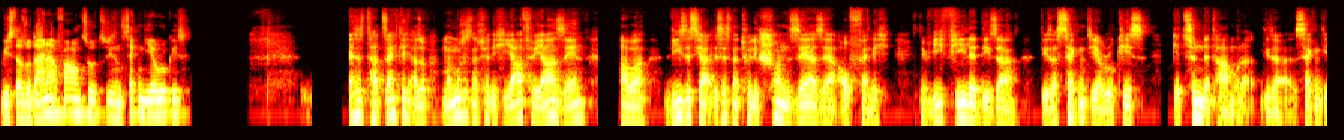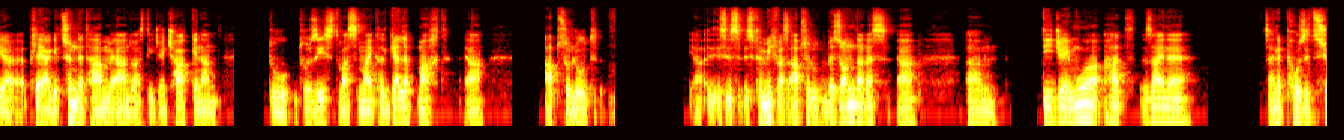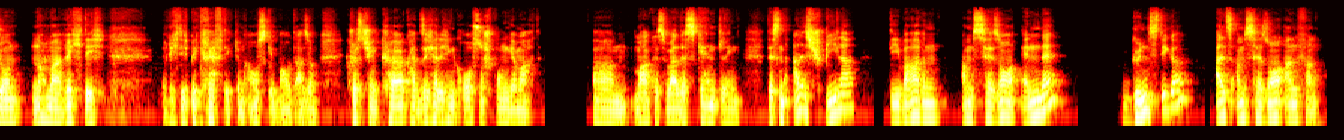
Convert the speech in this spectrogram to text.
Wie ist da so deine Erfahrung zu, zu diesen Second Year Rookies? Es ist tatsächlich, also man muss es natürlich Jahr für Jahr sehen, aber dieses Jahr ist es natürlich schon sehr, sehr auffällig, wie viele dieser, dieser Second-Year-Rookies gezündet haben oder dieser Second-Year-Player gezündet haben. Ja, du hast DJ Chark genannt. Du, du siehst, was Michael Gallup macht. Ja, absolut. Ja, es ist, ist für mich was absolut Besonderes. Ja, ähm, DJ Moore hat seine, seine Position nochmal richtig, richtig bekräftigt und ausgebaut. Also Christian Kirk hat sicherlich einen großen Sprung gemacht. Ähm, Marcus Waldes Scantling. Das sind alles Spieler, die waren am Saisonende günstiger als am Saisonanfang.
